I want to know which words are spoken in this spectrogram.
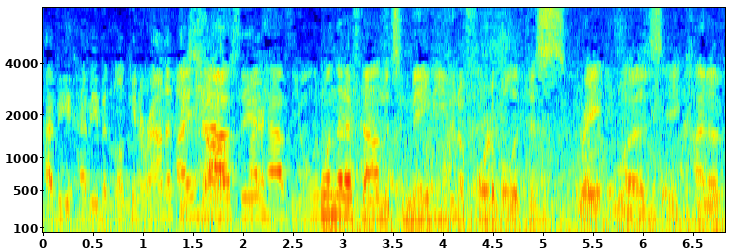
Have you have you been looking around at I these have, shops here? I have. The only one that I found that's maybe even affordable at this rate was a kind of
